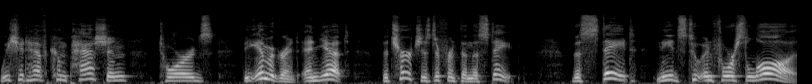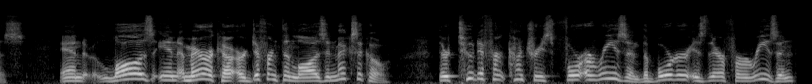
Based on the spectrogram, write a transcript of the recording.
We should have compassion towards the immigrant, and yet the church is different than the state. The state needs to enforce laws, and laws in America are different than laws in Mexico. They're two different countries for a reason. The border is there for a reason,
